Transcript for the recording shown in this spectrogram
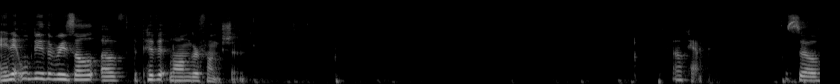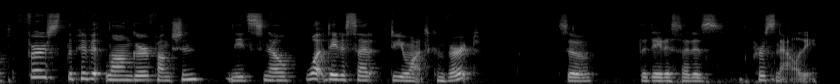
And it will be the result of the pivot longer function. Okay, so first the pivot longer function needs to know what data set do you want to convert. So the data set is personality.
